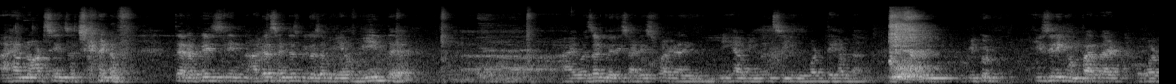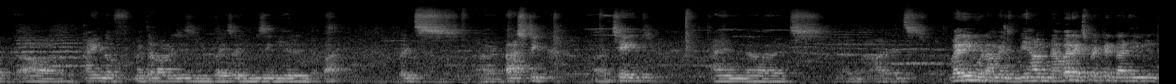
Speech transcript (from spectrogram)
I have not seen such kind of therapies in other centers because we have been there. Uh, I wasn't very satisfied, and we have even seen what they have done. And we could easily compare that what uh, kind of methodologies you guys are using here in Japan. So it's a drastic uh, change, and uh, it's uh, it's very good. I mean, we have never expected that he will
